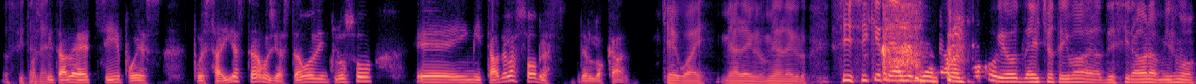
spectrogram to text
Hospitalet. Hospitalet, sí, pues, pues ahí estamos, ya estamos incluso eh, en mitad de las obras del local. Qué guay, me alegro, me alegro. Sí, sí que te has adelantado un poco. Yo, de hecho, te iba a decir ahora mismo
